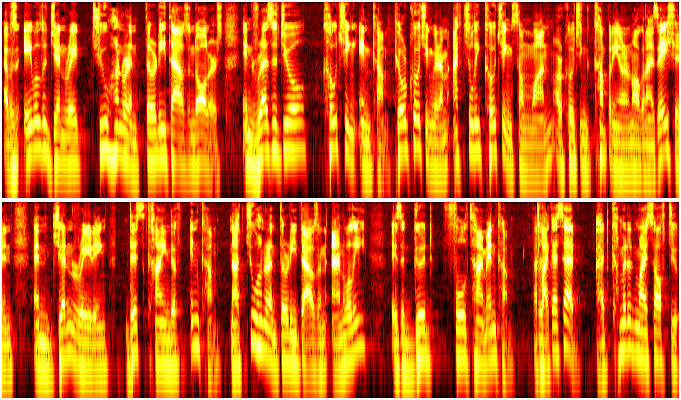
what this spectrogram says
I was able to generate $230,000 in residual coaching income, pure coaching, where I'm actually coaching someone or coaching a company or an organization and generating this kind of income. Now, 230,000 annually is a good full-time income. But like I said, I had committed myself to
